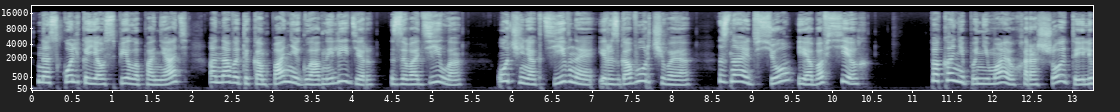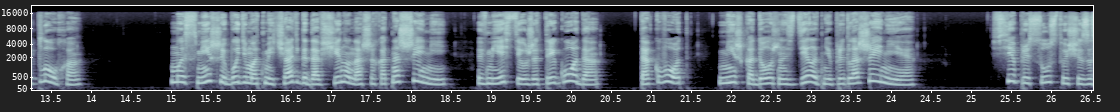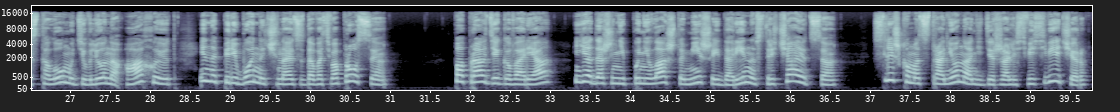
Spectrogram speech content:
Насколько я успела понять, она в этой компании главный лидер, заводила, очень активная и разговорчивая, знает все и обо всех. Пока не понимаю, хорошо это или плохо. Мы с Мишей будем отмечать годовщину наших отношений. Вместе уже три года. Так вот, Мишка должен сделать мне предложение – все присутствующие за столом удивленно ахают и наперебой начинают задавать вопросы. По правде говоря, я даже не поняла, что Миша и Дарина встречаются. Слишком отстраненно они держались весь вечер.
